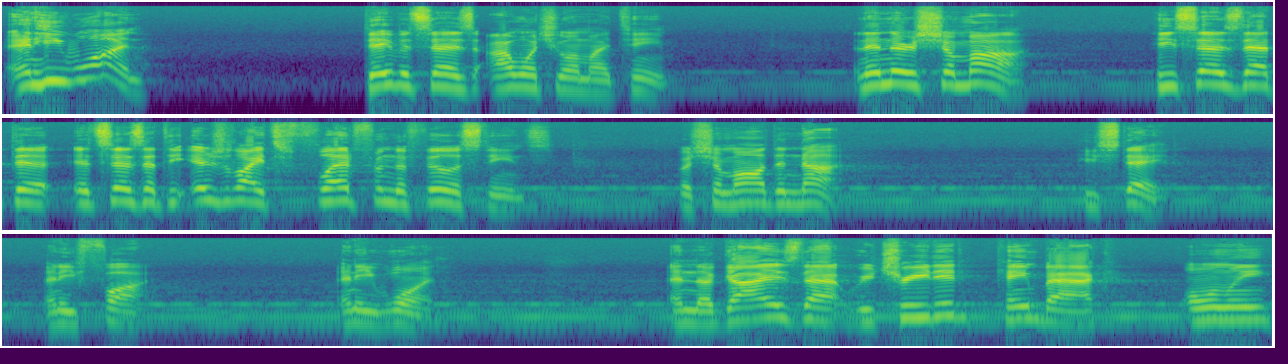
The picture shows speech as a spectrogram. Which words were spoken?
and he won. David says, I want you on my team. And then there's Shammah. He says that the, it says that the Israelites fled from the Philistines, but Shammah did not. He stayed and he fought and he won. And the guys that retreated came back only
